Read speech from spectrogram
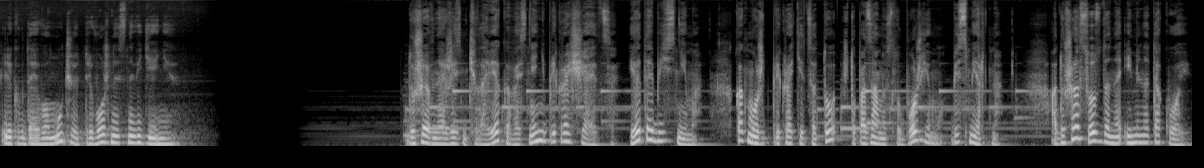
или когда его мучают тревожные сновидения. Душевная жизнь человека во сне не прекращается, и это объяснимо. Как может прекратиться то, что по замыслу Божьему бессмертно? А душа создана именно такой.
